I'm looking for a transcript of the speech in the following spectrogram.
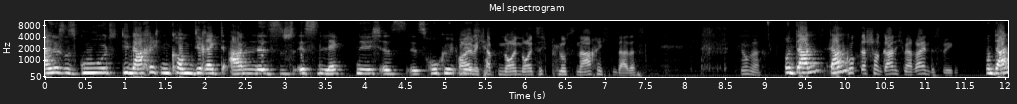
alles ist gut, die Nachrichten kommen direkt an, es, es leckt nicht, es, es ruckelt Vor allem, nicht. ich habe 99 plus Nachrichten da. Das. Junge, Und dann, dann, ich guck da schon gar nicht mehr rein, deswegen. Und dann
